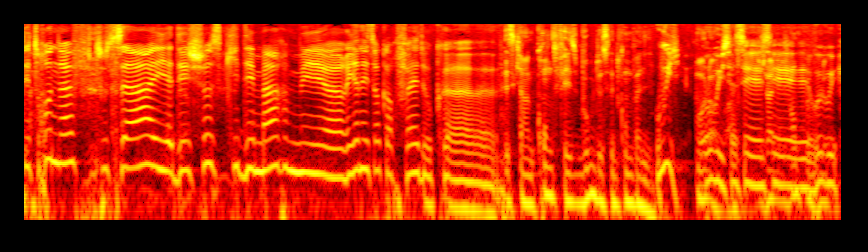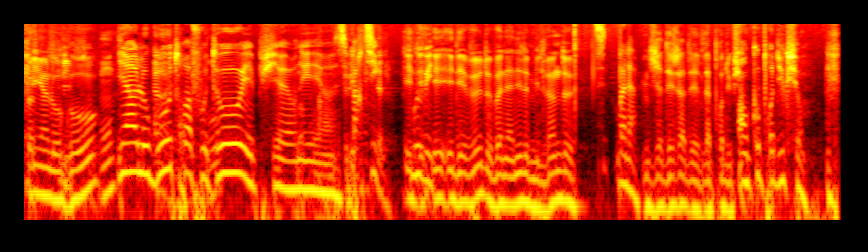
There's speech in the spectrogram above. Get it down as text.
c'est trop neuf tout ça. Il y a des choses qui démarrent, mais euh, rien n'est encore fait. Donc euh, Est-ce qu'il y a un compte Facebook de cette compagnie? Oui, Voilà, oui, ça c'est, oui, un logo. Il y a un logo, trois photos, et puis euh, on est, c'est parti. Et, Oui, des, oui. et des vœux de bonne année 2022. Voilà, Il y a déjà de, la production. en coproduction.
